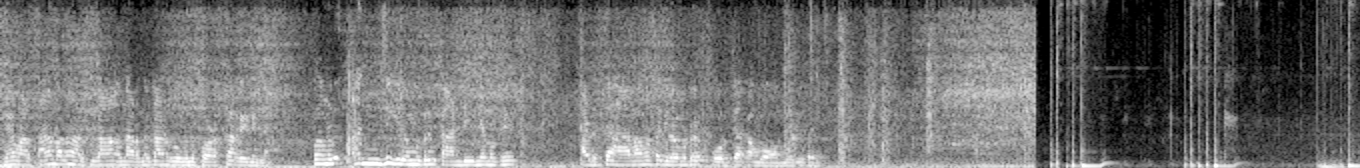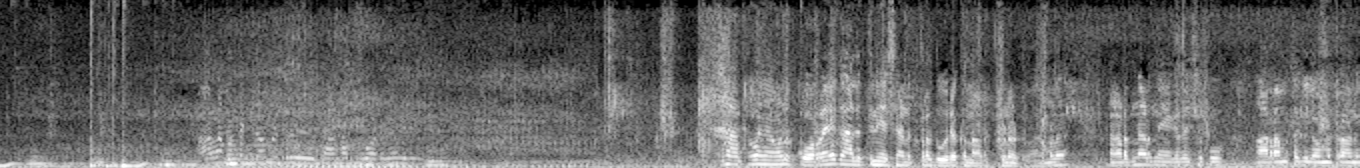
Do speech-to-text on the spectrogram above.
ഇങ്ങനെ വർത്താനം പറഞ്ഞ് നടത്തിട്ടാണ് നടന്നിട്ടാണ് തോന്നുന്നത് കുഴക്കറിയണില്ല അപ്പൊ നമ്മൾ അഞ്ച് കിലോമീറ്റർ താണ്ടി ഇനി നമുക്ക് അടുത്ത ആറാമത്തെ കിലോമീറ്റർ പൂർത്തിയാക്കാൻ പോകാം ഒരു പോവാണ്. അപ്പോൾ നമ്മൾ കുറേ കാലത്തിന് ശേഷമാണ് ഇത്ര ദൂരമൊക്കെ നടക്കണം കേട്ടോ. നമ്മൾ നടന്ന് നടന്ന് ഏകദേശം ഇപ്പോ ആറാമത്തെ കിലോമീറ്റർ ആണ്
